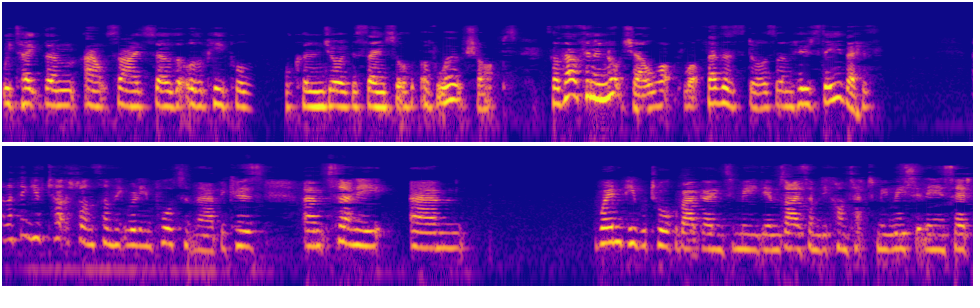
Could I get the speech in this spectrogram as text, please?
We take them outside so that other people can enjoy the same sort of workshops. So that's in a nutshell what, what Feathers does and who Steve is. And I think you've touched on something really important there because um, certainly um, when people talk about going to mediums, I somebody contacted me recently and said,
